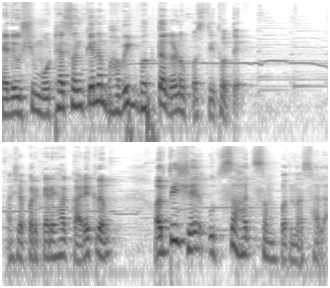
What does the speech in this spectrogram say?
या दिवशी मोठ्या संख्येनं भाविक भक्तगण उपस्थित होते. अशा प्रकारे हा कार्यक्रम अतिशय उत्साहात संपन्न झाला.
